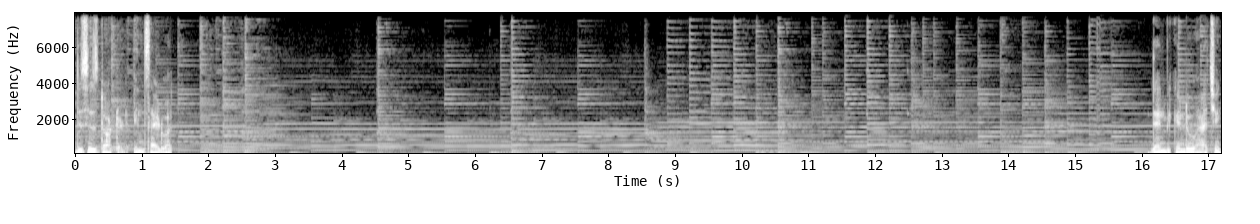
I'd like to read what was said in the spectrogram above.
this is dotted inside one then we can do hatching.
